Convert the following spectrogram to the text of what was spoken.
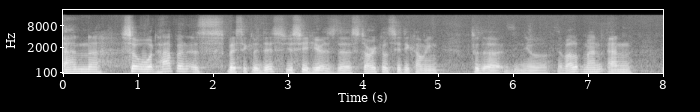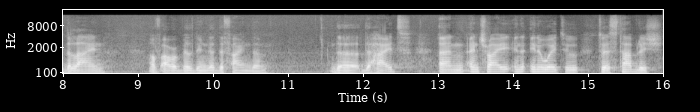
And uh, so what happened is basically this. You see here is the historical city coming to the new development and the line of our building that define the, the, the height and, and try in, in a way to, to establish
